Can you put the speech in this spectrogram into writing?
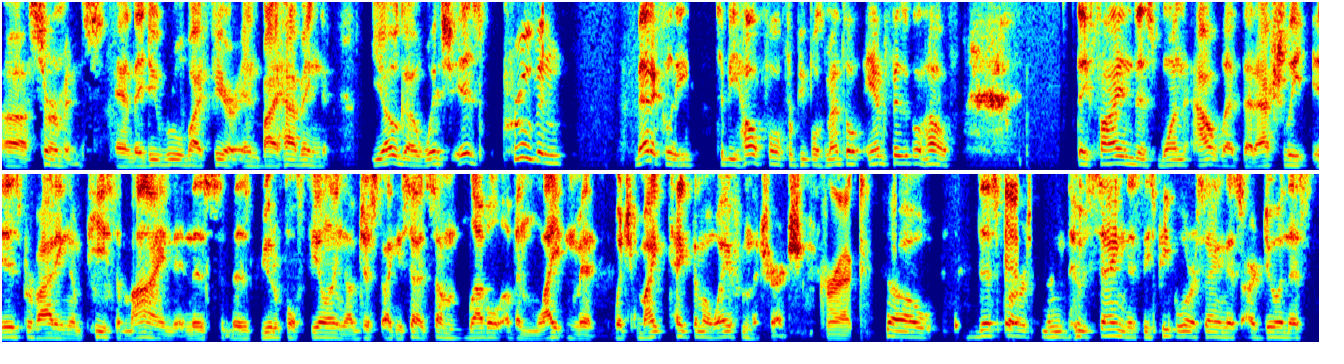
uh, sermons, and they do rule by fear. And by having yoga, which is proven medically to be helpful for people's mental and physical health, they find this one outlet that actually is providing them peace of mind and this this beautiful feeling of just like you said some level of enlightenment which might take them away from the church Correct. so this person who's saying this these people who are saying this are doing this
